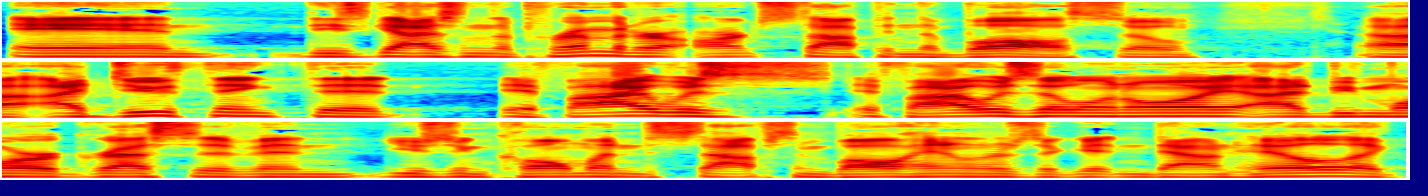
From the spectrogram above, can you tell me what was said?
And these guys on the perimeter aren't stopping the ball. So uh, I do think that if I was if I was Illinois, I'd be more aggressive in using Coleman to stop some ball handlers that are getting downhill. Like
